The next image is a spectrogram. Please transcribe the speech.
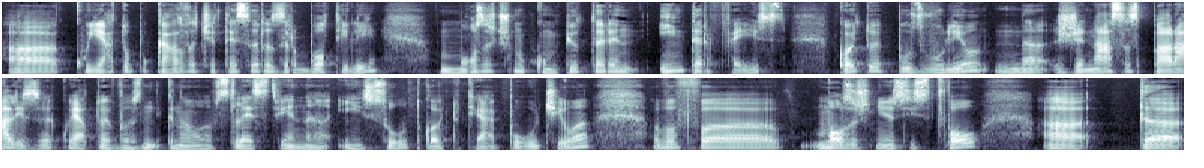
а, която показва, че те са разработили мозъчно-компютърен интерфейс, който е позволил на жена с парализа, която е възникнала вследствие на инсулт, който тя е получила в а, мозъчния си ствол, а, да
